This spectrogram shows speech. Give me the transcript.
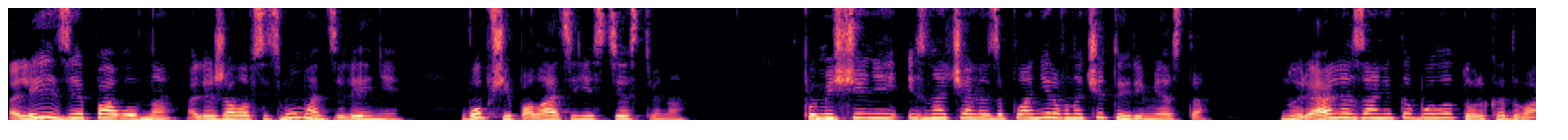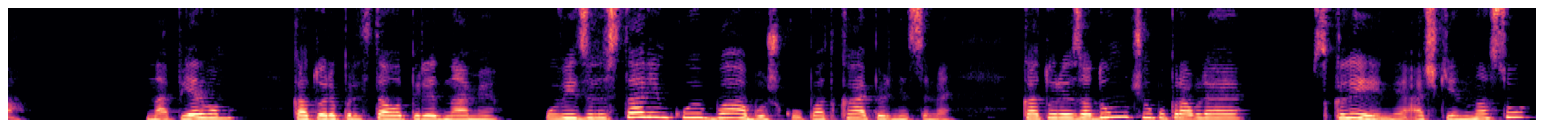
Лидия Павловна лежала в седьмом отделении, в общей палате, естественно. В помещении изначально запланировано четыре места, но реально занято было только два. На первом, который предстало перед нами, увидели старенькую бабушку под капельницами, которая задумчиво поправляя склеенные очки на носу,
